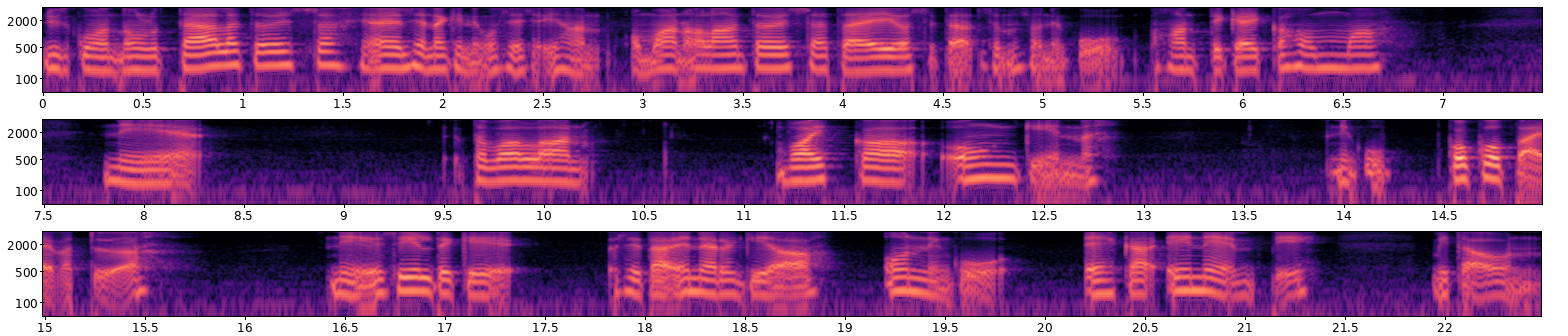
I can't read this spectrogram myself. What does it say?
nyt kun on ollut täällä töissä, ja ensinnäkin niin kuin siis ihan omaan alaan töissä, että ei ole sitä semmoista niin kuin hanttikeikkahommaa, niin tavallaan vaikka onkin niin kuin koko päivätyö, niin siltikin sitä energiaa on niin kuin ehkä enempi, mitä on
